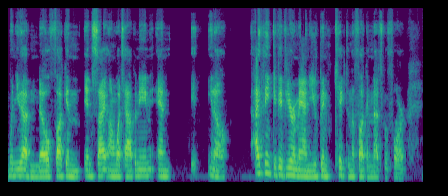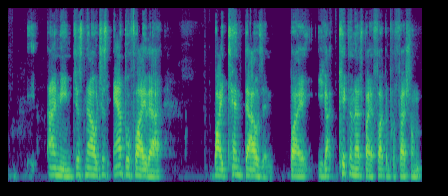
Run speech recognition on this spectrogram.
when you have no fucking insight on what's happening and it, you know i think if, if you're a man you've been kicked in the fucking nuts before i mean just now just amplify that by 10,000 by you got kicked in the nuts by a fucking professional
